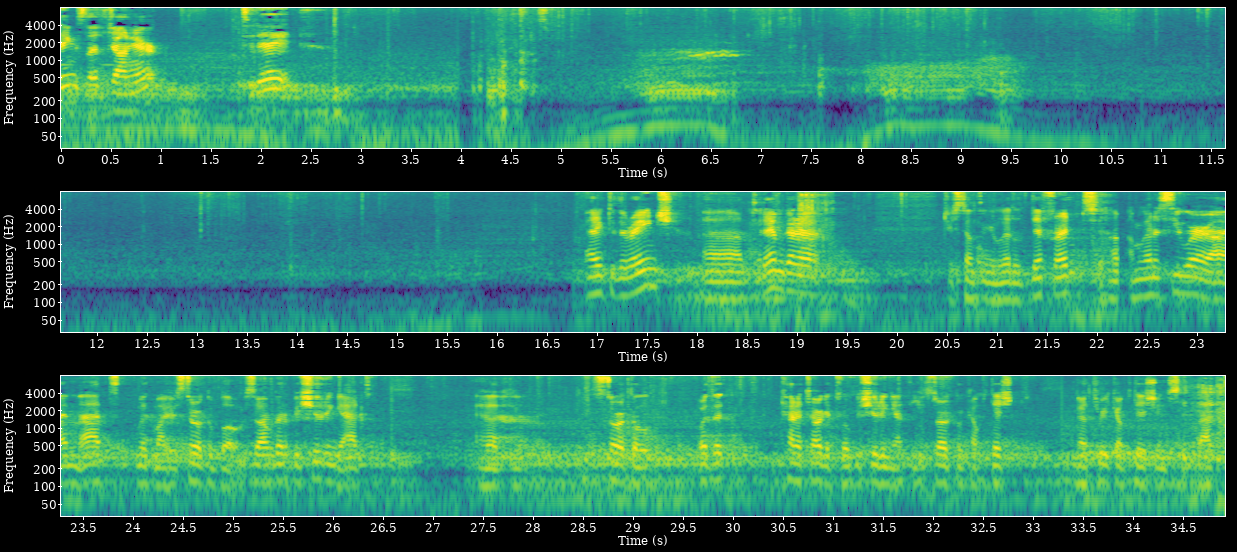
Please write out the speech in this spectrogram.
Greetings, Little Jon here. Today, heading to the range. Uh, today I'm gonna do something a little different. I'm gonna see where I'm at with my historical bow. So I'm gonna be shooting at uh, historical, or the kind of targets we'll be shooting at the historical competition. There are three competitions at that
